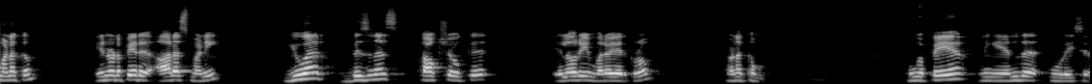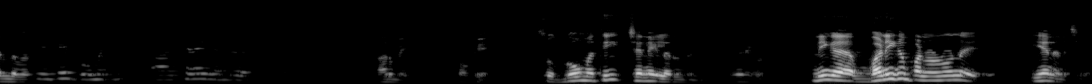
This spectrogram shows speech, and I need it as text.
வணக்கம். என்னோட பேரு R S Mani. Your business talk ஷோக்கு எல்லோரையும் வரவேற்கிறோம். வணக்கம். உங்க பெயர் நீங்க எந்த ஊரை சேர்ந்தவர்? அருமை. ஓகே. ஸோ கோமதி சென்னையில இருந்து வெரி குட் நீங்க வணிகம் பண்ணணும்னு ஏன் நினைச்சீங்க?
